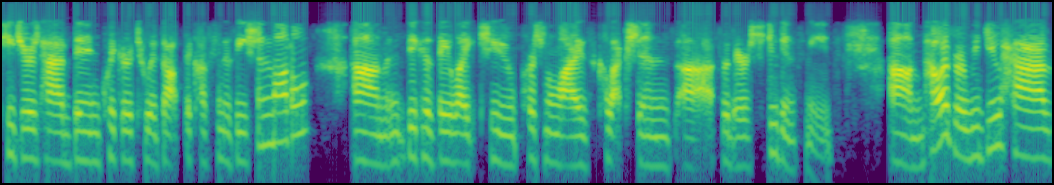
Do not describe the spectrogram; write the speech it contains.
teachers have been quicker to adopt the customization model um, because they like to personalize collections uh, for their students' needs. Um, however, we do have,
